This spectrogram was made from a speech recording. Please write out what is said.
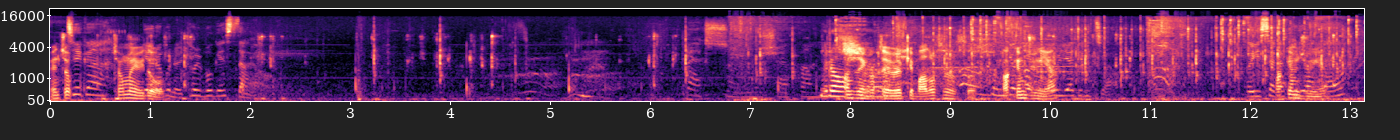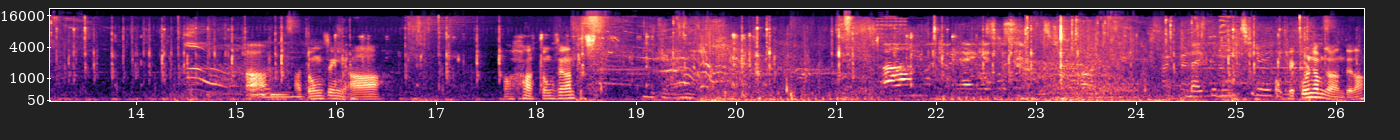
왼쪽 제가 정면 위도 여러분을 돌보겠어요. 선생님 갑자기 왜 이렇게 맛없어졌어 빡겜 중이야? 올려드리죠. 의사가 빡겜 중이야? 필요한가요? Um, 아 동생이 아 아, 동생한테 진짜 말끔히 꿀잠 자 안 되나?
